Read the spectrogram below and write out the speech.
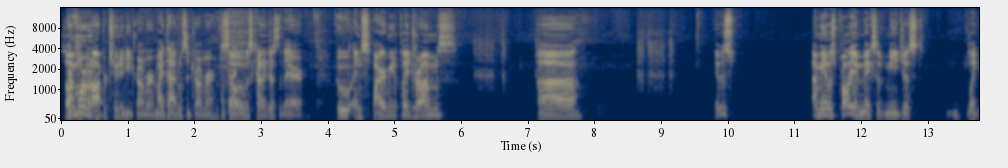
so I'm more of an opportunity drummer. My dad was a drummer, so it was kind of just there. Who inspired me to play drums? Uh, it was. I mean, it was probably a mix of me just like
